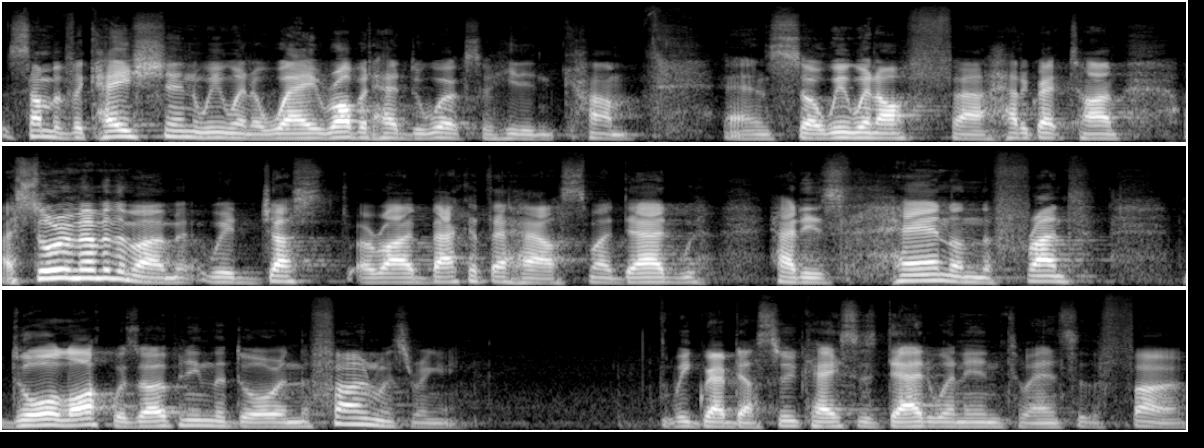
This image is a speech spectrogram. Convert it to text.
Summer vacation, we went away. Robert had to work, so he didn't come. And so we went off, uh, had a great time. I still remember the moment. We'd just arrived back at the house. My dad had his hand on the front door lock, was opening the door, and the phone was ringing. We grabbed our suitcases. Dad went in to answer the phone.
